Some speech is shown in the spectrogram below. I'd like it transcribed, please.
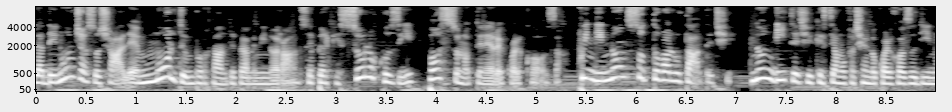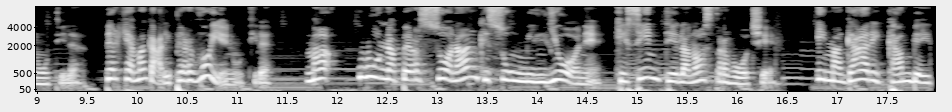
la denuncia sociale è molto importante per le minoranze perché solo così possono ottenere qualcosa. Quindi non sottovalutateci, non diteci che stiamo facendo qualcosa di inutile, perché magari per voi è inutile, ma una persona anche su un milione che sente la nostra voce e magari cambia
